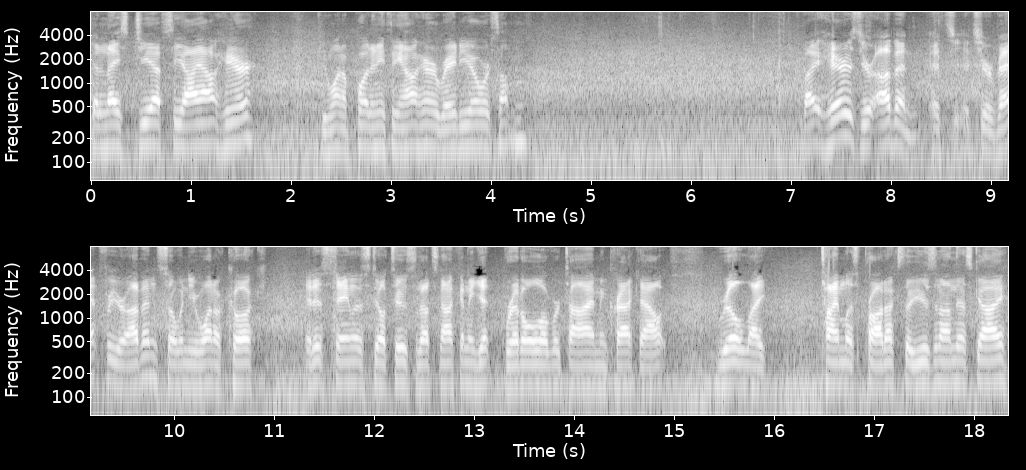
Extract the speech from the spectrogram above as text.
Got a nice GFCI out here. If you want to put anything out here, a radio or something. Right here's your oven. It's, it's your vent for your oven. So when you want to cook, it is stainless steel too, so that's not going to get brittle over time and crack out. Real like timeless products they're using on this guy.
